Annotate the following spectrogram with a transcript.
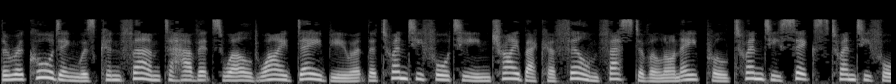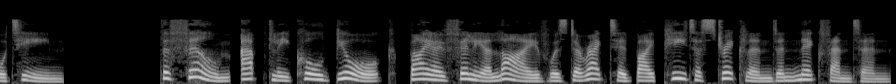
the recording was confirmed to have its worldwide debut at the 2014 Tribeca Film Festival on April 26, 2014. The film, aptly called Bjork, Biophilia Live was directed by Peter Strickland and Nick Fenton.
